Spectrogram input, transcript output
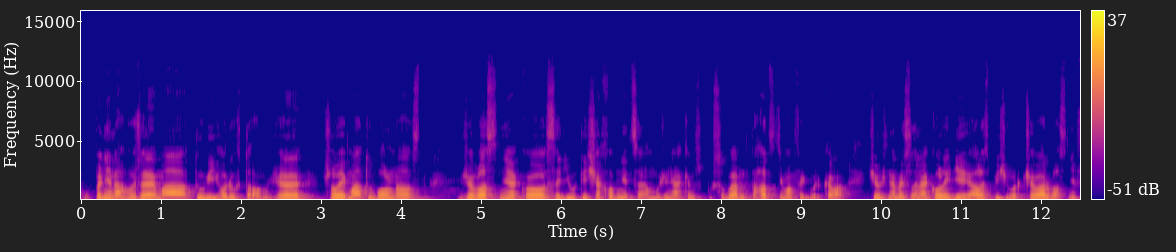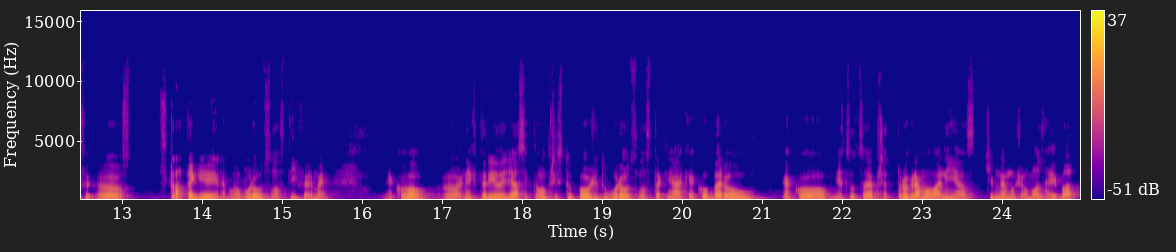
úplně nahoře má tu výhodu v tom, že člověk má tu volnost, že vlastně jako sedí u té šachovnice a může nějakým způsobem tahat s těma figurkama. Čímž nemyslím jako lidi, ale spíš určovat vlastně uh, strategii nebo budoucnost té firmy jako uh, některý lidi asi k tomu přistupují, že tu budoucnost tak nějak jako berou jako něco, co je předprogramovaný a s čím nemůžou moc hejbat.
